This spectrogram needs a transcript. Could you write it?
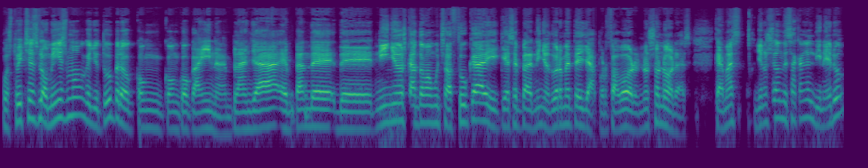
Pues Twitch es lo mismo que YouTube, pero con, con cocaína. En plan, ya, en plan de, de, niños que han tomado mucho azúcar y que es en plan, niño, duérmete ya, por favor, no son horas. Que además, yo no sé dónde sacan el dinero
